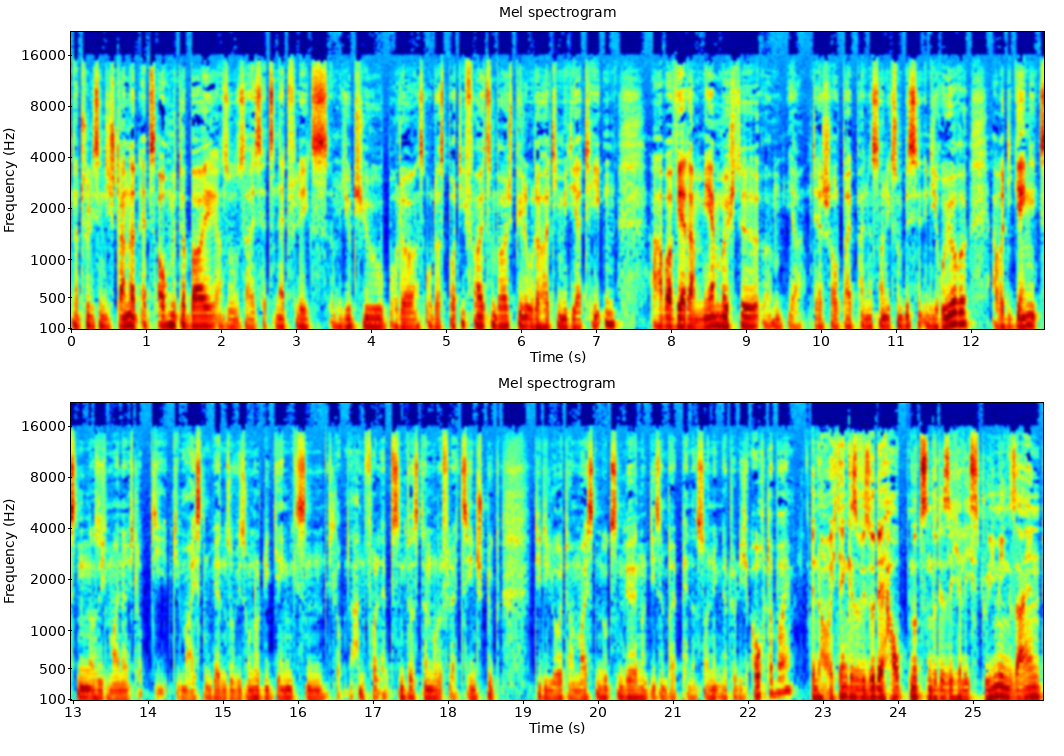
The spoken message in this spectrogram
Natürlich sind die Standard-Apps auch mit dabei, also sei es jetzt Netflix, ähm, YouTube oder, oder Spotify zum Beispiel oder halt die Mediatheken. Aber wer da mehr möchte, ähm, ja, der schaut bei Panasonic so ein bisschen in die Röhre. Aber die gängigsten, also ich meine, ich glaube, die, die meisten werden sowieso nur die gängigsten, ich glaube, eine Handvoll Apps sind das dann oder vielleicht zehn Stück, die die Leute am meisten nutzen werden. Und die sind bei Panasonic natürlich auch dabei. Genau, ich denke sowieso, der Hauptnutzen wird ja sicherlich Streaming sein.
